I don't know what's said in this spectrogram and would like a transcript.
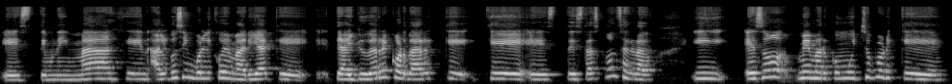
este, una imagen, algo simbólico de María que te ayude a recordar que, que este, estás consagrado. Y eso me marcó mucho porque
